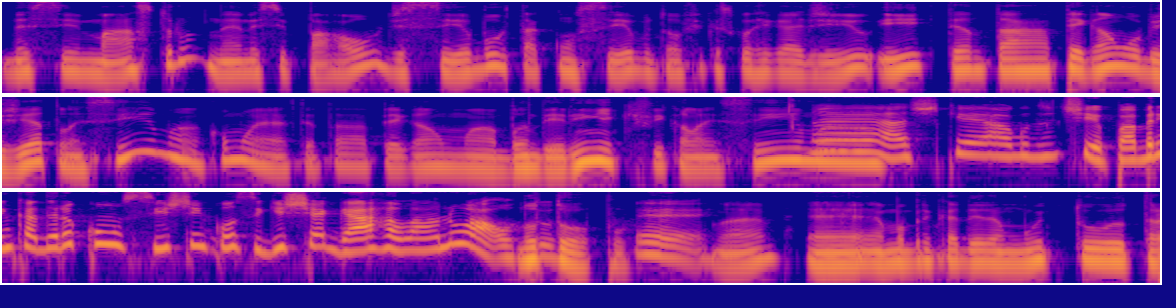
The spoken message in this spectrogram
nesse mastro, né, nesse pau de sebo, tá com sebo, então fica escorregadio, e tentar pegar um objeto lá em cima. Como é? Tentar pegar uma bandeirinha que fica lá em cima, É, acho que é algo do tipo. A brincadeira consiste em conseguir chegar lá no alto. no topo. É. né? É é uma brincadeira muito tradicional.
